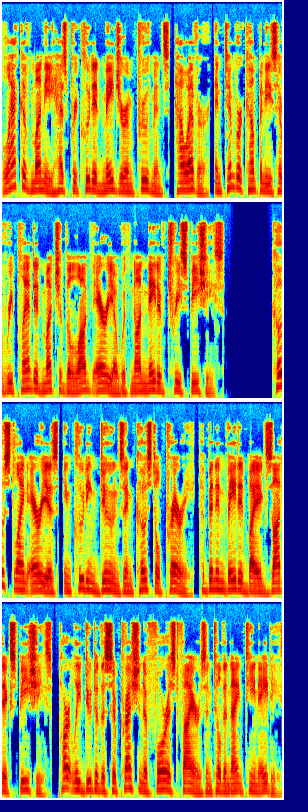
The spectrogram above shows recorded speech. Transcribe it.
Lack of money has precluded major improvements, however, and timber companies have replanted much of the logged area with non-native tree species. Coastline areas, including dunes and coastal prairie, have been invaded by exotic species, partly due to the suppression of forest fires until the 1980s.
